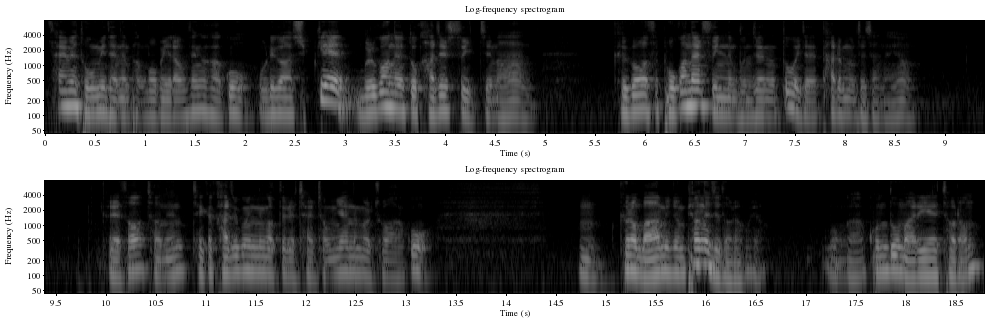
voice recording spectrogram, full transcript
삶에 도움이 되는 방법이라고 생각하고 우리가 쉽게 물건을 또 가질 수 있지만 그것을 보관할 수 있는 문제는 또 이제 다른 문제잖아요. 그래서 저는 제가 가지고 있는 것들을 잘 정리하는 걸 좋아하고, 음, 그런 마음이 좀 편해지더라고요. 뭔가 곤도 마리에처럼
